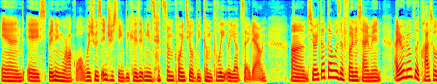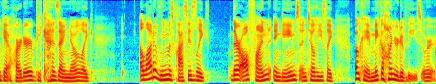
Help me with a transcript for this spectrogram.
and a spinning rock wall, which was interesting because it means at some points you'll be completely upside down. Um, so I thought that was a fun assignment. I don't know if the class will get harder because I know like a lot of Lima's classes, like they're all fun and games until he's like, okay, make a hundred of these or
